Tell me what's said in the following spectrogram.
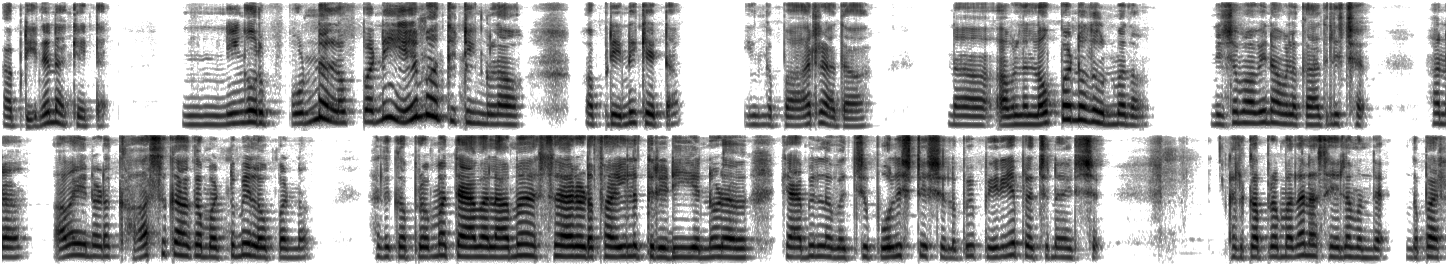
அப்படின்னு நான் கேட்டேன். நீங்கள் ஒரு பொண்ணை லவ் பண்ணி ஏமாத்திட்டீங்களா? அப்படின்னு கேட்டா இங்கே பாடுறாதா நான் அவளை லவ் பண்ணது உண்மைதான். நிஜமாகவே நான் அவளை காதலிச்சேன். ஆனால் அவன் என்னோட காசுக்காக மட்டுமே லவ் பண்ணான். அதுக்கப்புறமா தேவையில்லாமல் சாரோட ஃபைலை திருடி என்னோட கேபினில் வச்சு போலீஸ் ஸ்டேஷனில் போய் பெரிய பிரச்சனை ஆயிடுச்சு. அதுக்கப்புறமா தான் நான் சேலம் வந்தேன். இங்கே பார்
